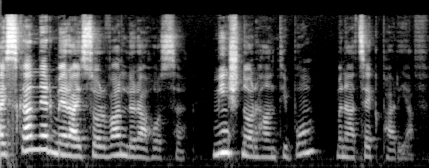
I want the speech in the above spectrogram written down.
Այսքանն էր մեր այսօրվան լրահոսը։ Մինչ նոր հանդիպում մնացեք բարյավ։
